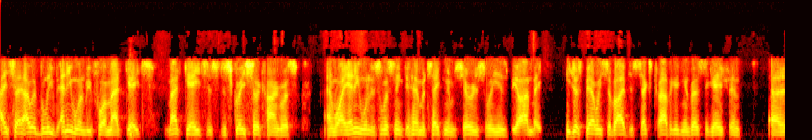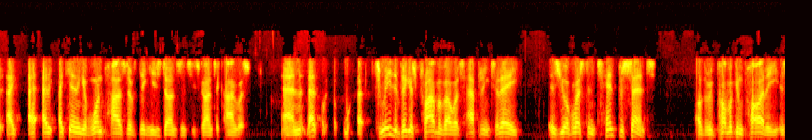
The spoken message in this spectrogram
I say I would believe anyone before Matt Gaetz. Matt Gaetz is a disgrace to the Congress, and why anyone is listening to him and taking him seriously is beyond me. He just barely survived a sex trafficking investigation. Uh, I, I I can't think of one positive thing he's done since he's gone to Congress. And that, uh, to me, the biggest problem about what's happening today is you have less than 10% of the Republican Party is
